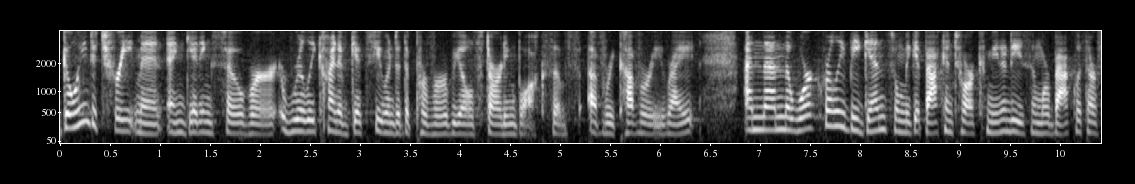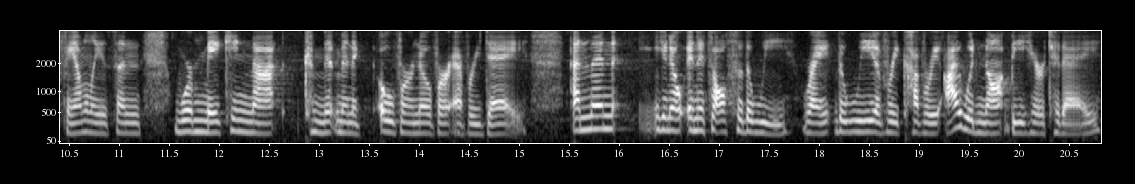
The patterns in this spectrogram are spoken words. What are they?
going to treatment and getting sober really kind of gets you into the proverbial starting blocks of, of recovery, right? And then the work really begins when we get back into our communities and we're back with our families and we're making that commitment over and over every day. And then, you know, and it's also the we, right? The we of recovery. I would not be here today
